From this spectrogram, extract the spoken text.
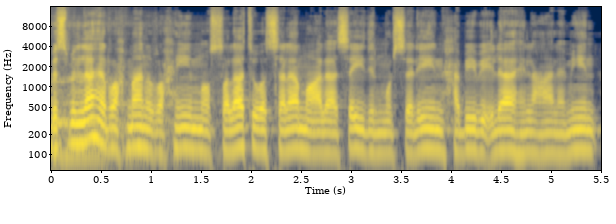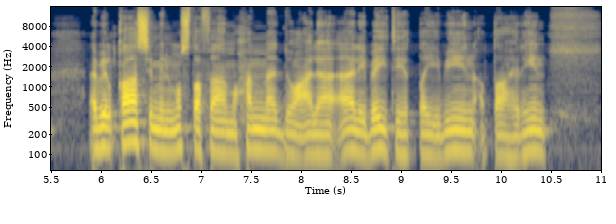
بسم الله الرحمن الرحيم والصلاة والسلام على سيد المرسلين حبيب إله العالمين أبي القاسم المصطفى محمد وعلى آل بيته الطيبين الطاهرين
